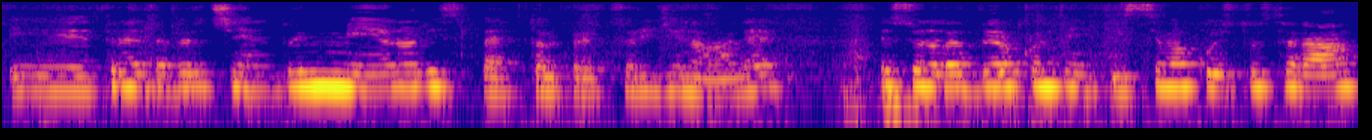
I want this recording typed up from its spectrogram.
e 30% in meno rispetto al prezzo originale. E sono davvero contentissima. Questo sarà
